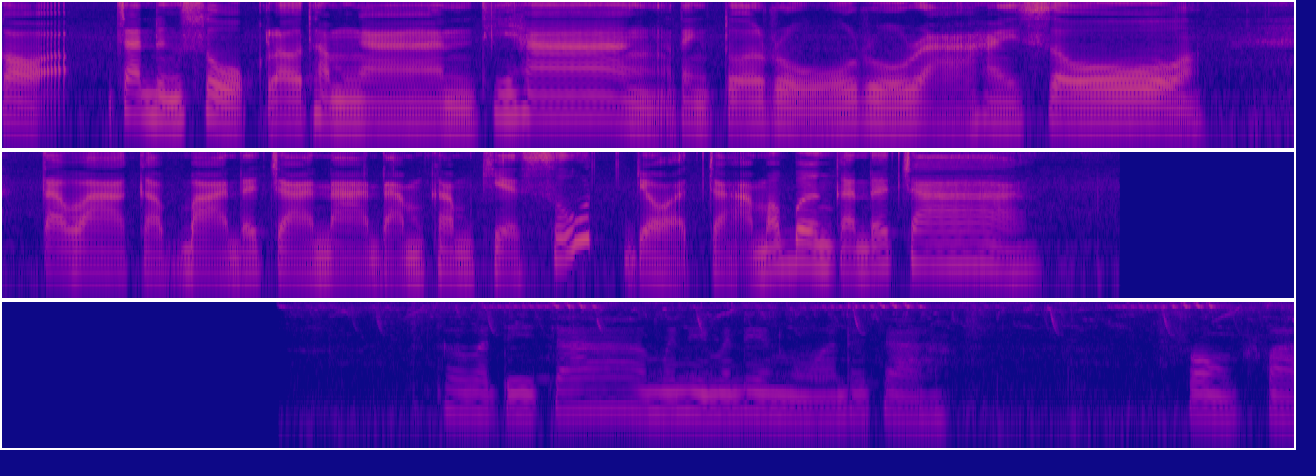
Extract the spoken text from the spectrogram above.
ก็จันถึงศุกเราทำงานที่ห้าง แต่งตัวหรูหรูหราไฮโซแต่ว่ากับบ้านได้จ้าหนาดำคำเขียดสุดยอดจ้ามาเบิ่งกันเด้จ้า สวัสดีจ้าเมื่อนี้มาเลี้ยงงัวด้วยจ้าฟองฝ่า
